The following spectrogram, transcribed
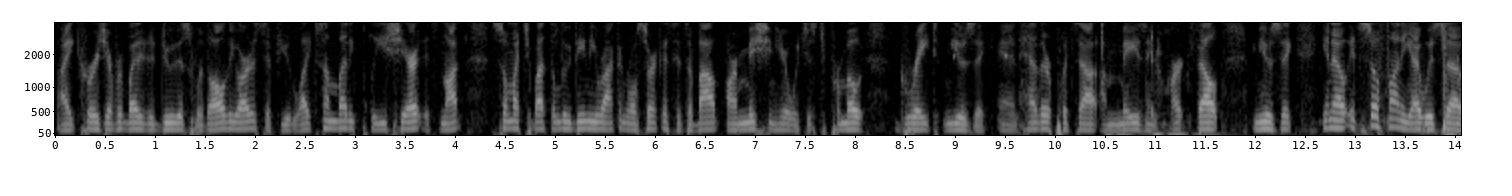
I encourage everybody to do this with all the artists. If you like somebody, please share it. It's not so much about the Ludini Rock and Roll Circus; it's about our mission here, which is to promote great music. And Heather puts out amazing, heartfelt music. You know, it's so funny. I was uh,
